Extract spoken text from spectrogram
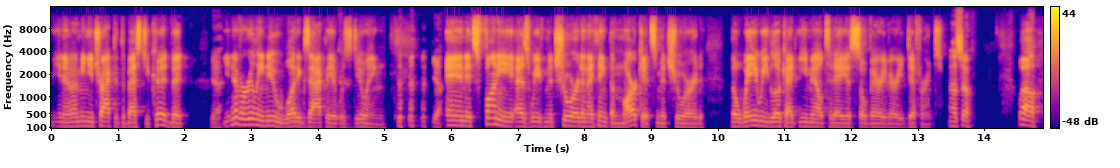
you know, I mean, you tracked it the best you could, but yeah. you never really knew what exactly it was doing. yeah. And it's funny as we've matured, and I think the market's matured, the way we look at email today is so very, very different. How so? Well,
